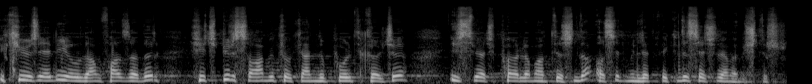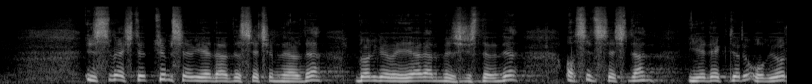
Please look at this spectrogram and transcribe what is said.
250 yıldan fazladır hiçbir Sami kökenli politikacı İsveç parlamentosunda asil milletvekili seçilememiştir. İsveç'te tüm seviyelerde seçimlerde bölge ve yerel meclislerinde asil seçilen yedekleri oluyor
